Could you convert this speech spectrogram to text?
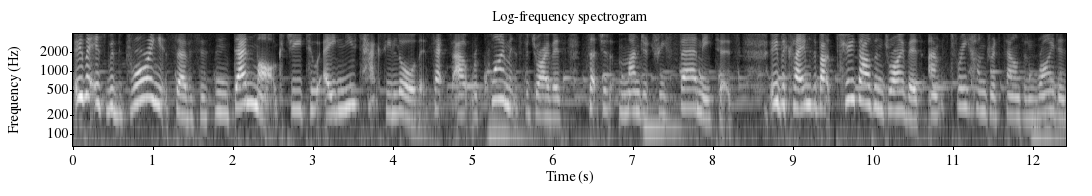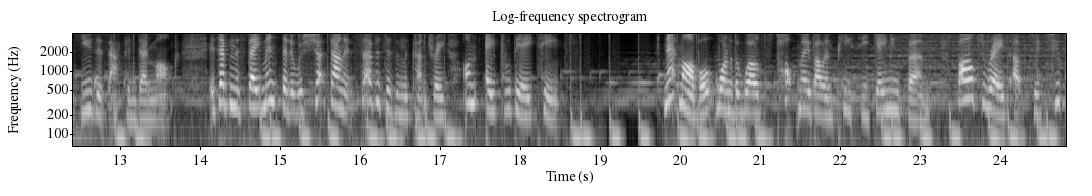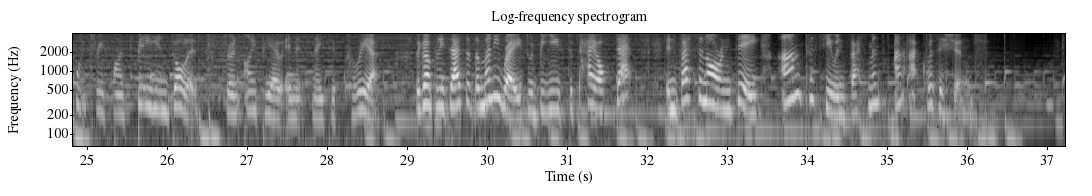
Uber is withdrawing its services in Denmark due to a new taxi law that sets out requirements for drivers such as mandatory fare meters. Uber claims about 2,000 drivers and 300,000 riders use its app in Denmark. It said in a statement that it would shut down its services in the country on April the 18th. Netmarble, one of the world's top mobile and PC gaming firms, filed to raise up to $2.35 billion through an IPO in its native Korea. The company said that the money raised would be used to pay off debts, invest in R&D and pursue investment and acquisitions.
